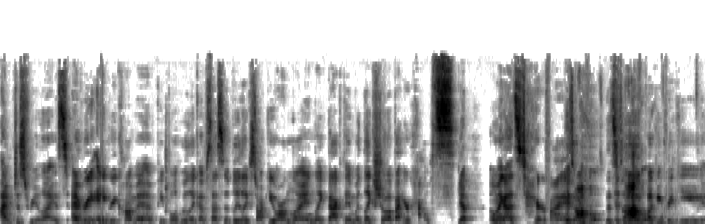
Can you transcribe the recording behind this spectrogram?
I've just realized every angry comment of people who like obsessively like stalk you online, like back then, would like show up at your house. Yep. Oh my god, that's terrifying. It's awful. That's it's so awful. fucking freaky.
